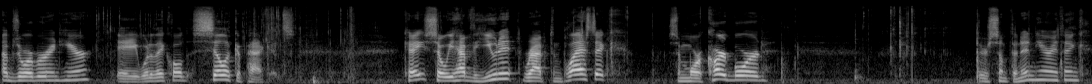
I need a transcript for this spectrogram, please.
absorber in here. A, what are they called? Silica packets. Okay, so we have the unit wrapped in plastic, some more cardboard. There's something in here, I think.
